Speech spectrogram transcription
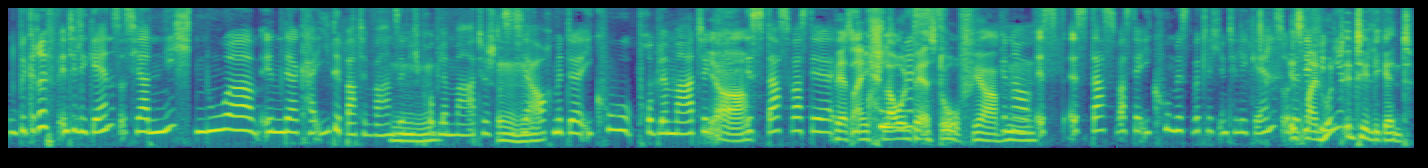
Begriff Intelligenz ist ja nicht nur in der KI-Debatte wahnsinnig mhm. problematisch. Das mhm. ist ja mhm. auch mit der IQ-Problematik. Ja. Ist das, was der Wer ist IQ eigentlich schlau misst, und wer ist doof? Ja. Genau, mhm. ist, ist das, was der IQ misst, wirklich Intelligenz? Oder ist mein Hund intelligent?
